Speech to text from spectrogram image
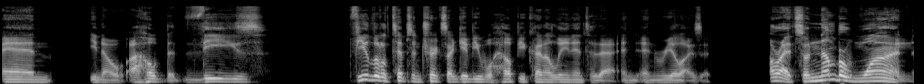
And you know i hope that these few little tips and tricks i give you will help you kind of lean into that and, and realize it. All right so number one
